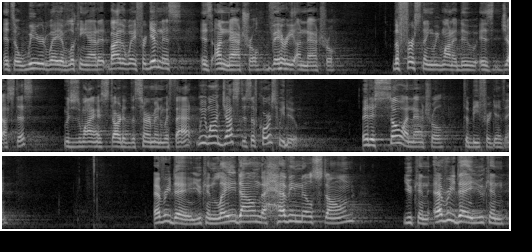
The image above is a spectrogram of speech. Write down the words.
It's a weird way of looking at it. By the way, forgiveness is unnatural, very unnatural. The first thing we want to do is justice, which is why I started the sermon with that. We want justice, of course we do. It is so unnatural to be forgiving. Every day you can lay down the heavy millstone. You can, every day, you can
